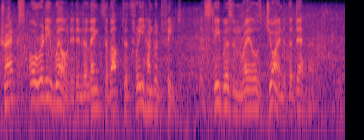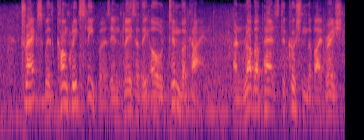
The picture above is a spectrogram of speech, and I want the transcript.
Tracks already welded into lengths of up to 300 feet, the sleepers and rails joined at the depot. Tracks with concrete sleepers in place of the old timber kind, and rubber pads to cushion the vibration.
